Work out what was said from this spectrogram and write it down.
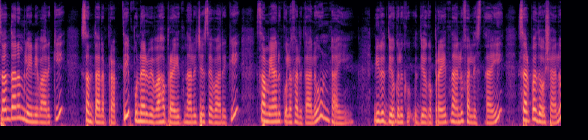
సంతానం లేని వారికి సంతాన ప్రాప్తి పునర్వివాహ ప్రయత్నాలు చేసేవారికి సమయానుకూల ఫలితాలు ఉంటాయి. నిరుద్యోగులకు ఉద్యోగ ప్రయత్నాలు ఫలిస్తాయి. సర్పదోషాలు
